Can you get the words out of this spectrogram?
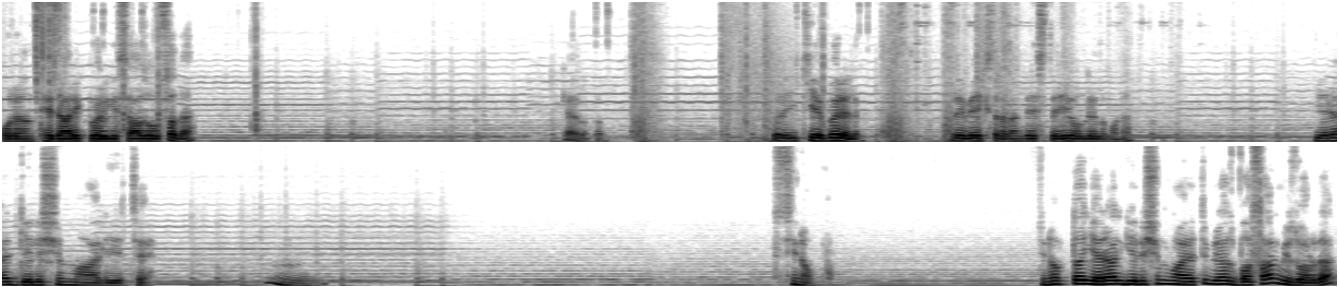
oranın tedarik bölgesi az olsa da Gel bakalım. Böyle ikiye bölelim. Şuraya bir ekstradan desteği yollayalım ona. Yerel gelişim maliyeti. Hmm. Sinop. Sinop'ta yerel gelişim maliyeti biraz basar mıyız orada?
